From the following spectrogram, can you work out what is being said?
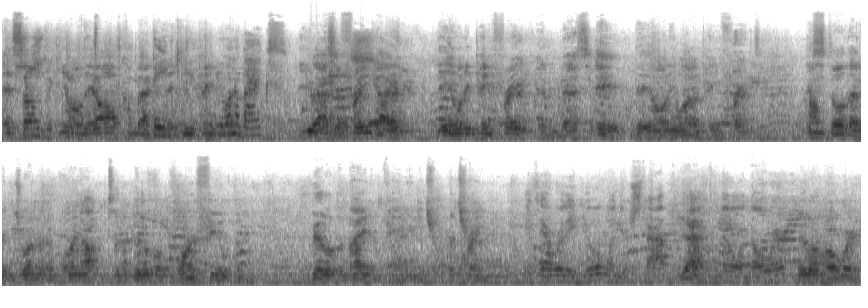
And some, you know, they all come back and Thank they do you. paint. You want a box? You ask a freight guy, they only paint freight, and that's it. They only want to paint freight. It's um, still that enjoyment of going out into the middle of a cornfield in the middle of the night and painting a, tr- a train. Is that where they do it when they're stopped? Yeah. In the middle of nowhere? Middle of nowhere,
